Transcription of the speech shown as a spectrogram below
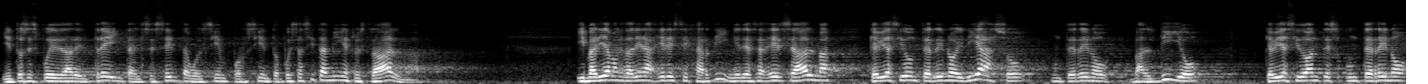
y entonces puede dar el 30, el 60 o el 100%, pues así también es nuestra alma. Y María Magdalena era ese jardín, era esa, alma que había sido un terreno eriazo, un terreno baldío, que había sido antes un terreno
